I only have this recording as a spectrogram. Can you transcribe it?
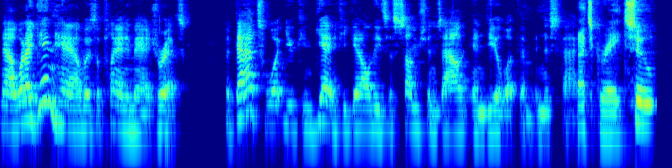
Now, what I didn't have was a plan to manage risk. But that's what you can get if you get all these assumptions out and deal with them in this fashion. That's great. So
